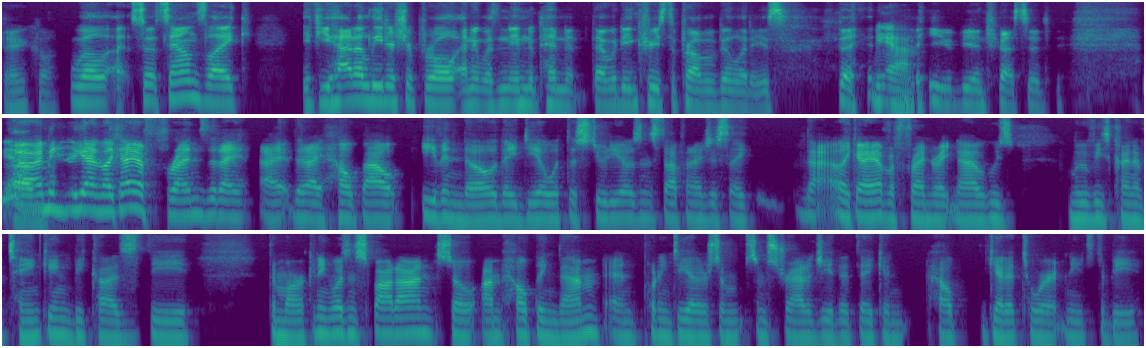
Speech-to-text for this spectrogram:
very cool. Well, uh, so it sounds like if you had a leadership role and it was an independent, that would increase the probabilities that, yeah. that you'd be interested. Yeah, um, I mean, again, like I have friends that I, I, that I help out, even though they deal with the studios and stuff, and I just like that. Like I have a friend right now whose movie's kind of tanking because the the marketing wasn't spot on. So I'm helping them and putting together some some strategy that they can help get it to where it needs to be.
